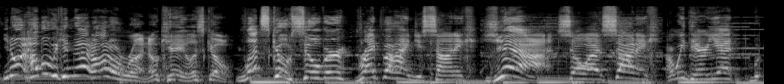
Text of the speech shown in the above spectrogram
You know what? How about we get that auto run? Okay, let's go. Let's go, Silver! Right behind you, Sonic. Yeah! So, uh, Sonic, are we there yet? What,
